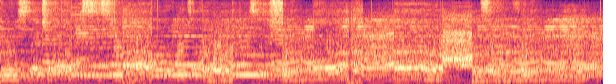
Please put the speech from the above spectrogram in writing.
first that is love.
